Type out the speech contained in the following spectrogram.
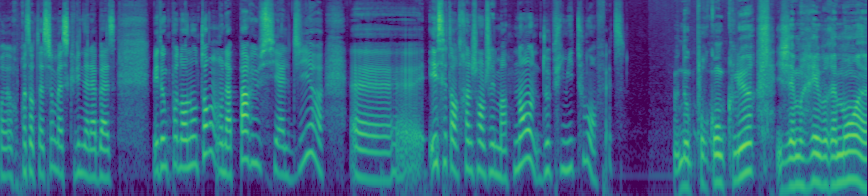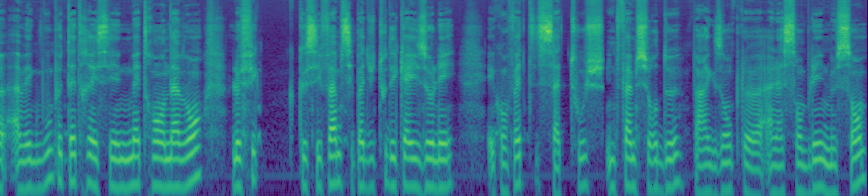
représentation masculine à la base. Mais donc pendant longtemps, on n'a pas réussi à le dire, euh, et c'est en train de changer maintenant depuis MeToo en fait. Donc pour conclure, j'aimerais vraiment euh, avec vous peut-être essayer de mettre en avant le fait que ces femmes, c'est pas du tout des cas isolés et qu'en fait, ça touche une femme sur deux, par exemple, euh, à l'Assemblée, il me semble.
